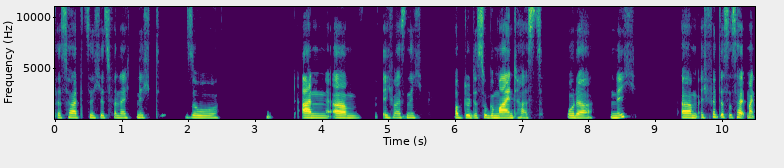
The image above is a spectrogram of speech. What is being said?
das hört sich jetzt vielleicht nicht so an, ähm, ich weiß nicht, ob du das so gemeint hast oder nicht. Ähm, ich finde, das ist halt man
